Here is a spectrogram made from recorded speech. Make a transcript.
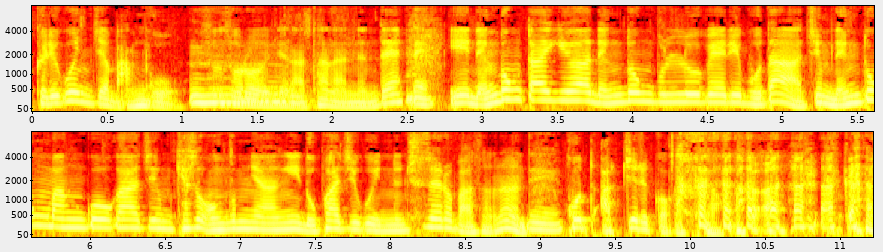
그리고 이제 망고 순서로 이제 나타났는데 네. 이 냉동 딸기와 냉동 블루베리보다 지금 냉동 망고가 지금 계속 언급량이 높아지고 있는 추세로 봐서는 네. 곧 앞지를 것 같아요. 그러니까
